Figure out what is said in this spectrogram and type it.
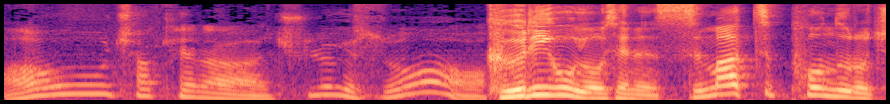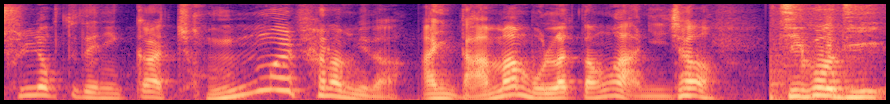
아우 착해라 출력했어 그리고 요새는 스마트폰으로 출력도 되니까 정말 편합니다. 아니 나만 몰랐던 거 아니죠? 디고디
